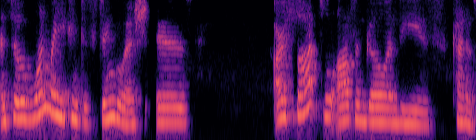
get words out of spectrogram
And so, one way you can distinguish is our thoughts will often go in these kind of,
